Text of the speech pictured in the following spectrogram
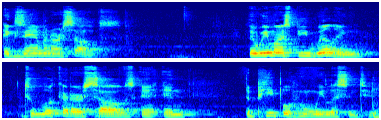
examine ourselves, that we must be willing to look at ourselves and, and the people whom we listen to.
